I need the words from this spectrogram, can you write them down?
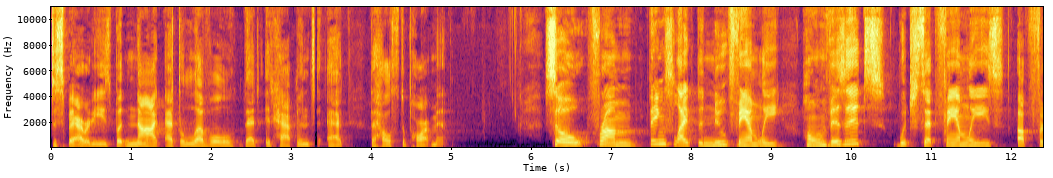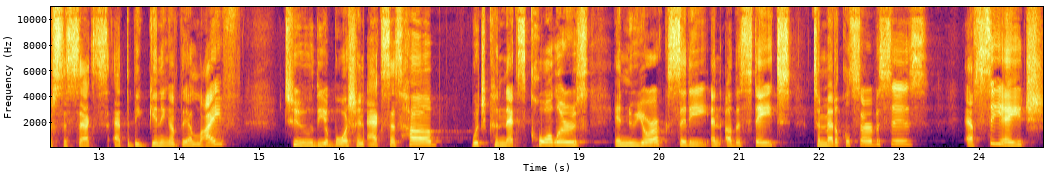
disparities, but not at the level that it happened at the health department. So from things like the new family home visits, which set families up for success at the beginning of their life, to the abortion access hub, which connects callers in New York City and other states to medical services, FCH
